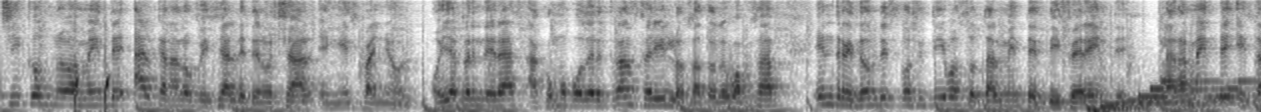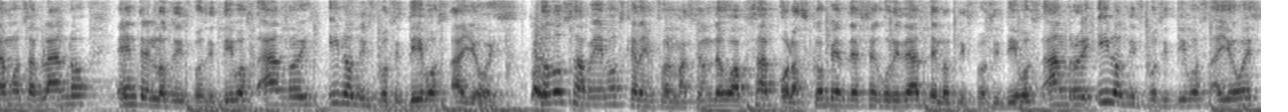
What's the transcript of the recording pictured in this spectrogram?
chicos nuevamente al canal oficial de Tenochar en español. Hoy aprenderás a cómo poder transferir los datos de WhatsApp entre dos dispositivos totalmente diferentes. Claramente estamos hablando entre los dispositivos Android y los dispositivos iOS. Todos sabemos que la información de WhatsApp o las copias de seguridad de los dispositivos Android y los dispositivos iOS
